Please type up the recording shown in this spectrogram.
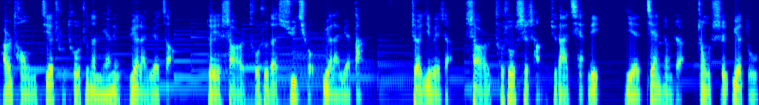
儿童接触图书的年龄越来越早，对少儿图书的需求越来越大。这意味着少儿图书市场巨大潜力。也见证着重视阅读、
